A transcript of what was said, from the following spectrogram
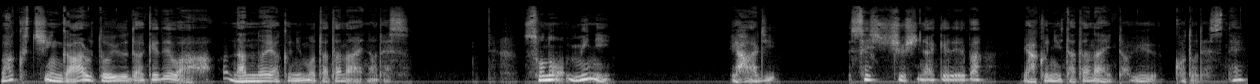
ワクチンがあるというだけでは何の役にも立たないのです。その身に、やはり摂取しなければ役に立たないということですね。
